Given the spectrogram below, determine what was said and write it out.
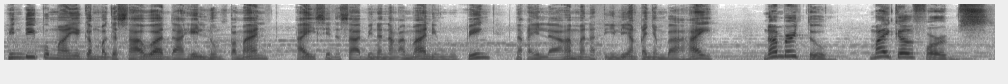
Hindi pumayag ang mag-asawa dahil nung paman ay sinasabi na ng ama ni Wuping na kailangan manatili ang kanyang bahay. Number 2. Michael Forbes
